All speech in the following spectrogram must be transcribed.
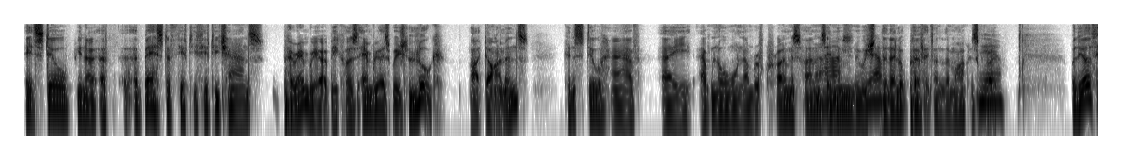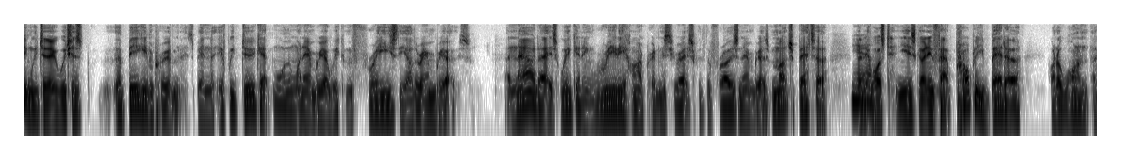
it's still, you know, a, a best of 50 50 chance per embryo because embryos which look like diamonds can still have a abnormal number of chromosomes in them, which yeah. they look perfect under the microscope. yeah. But the other thing we do, which is a big improvement, has been that if we do get more than one embryo, we can freeze the other embryos. And nowadays, we're getting really high pregnancy rates with the frozen embryos, much better than it was 10 years ago. And in fact, probably better on a one a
